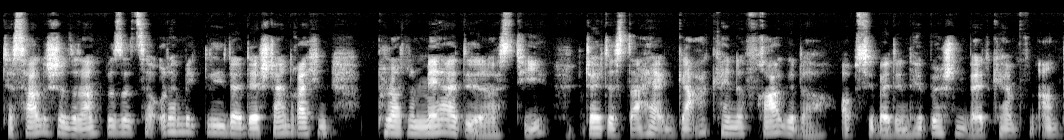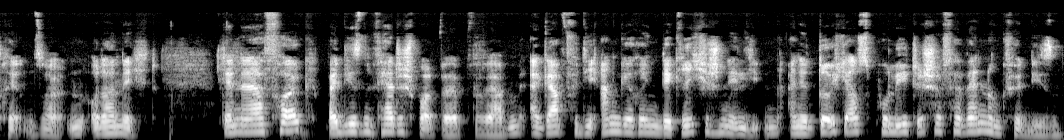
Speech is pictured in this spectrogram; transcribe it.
thessalische Landbesitzer oder Mitglieder der steinreichen Ptolemäer-Dynastie stellt es daher gar keine Frage dar, ob sie bei den hippischen Wettkämpfen antreten sollten oder nicht. Denn der Erfolg bei diesen Pferdesportwettbewerben ergab für die Angehörigen der griechischen Eliten eine durchaus politische Verwendung für diesen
